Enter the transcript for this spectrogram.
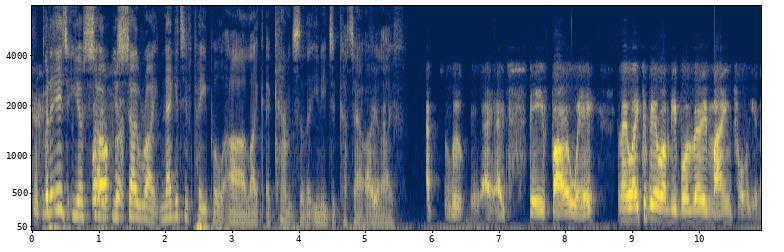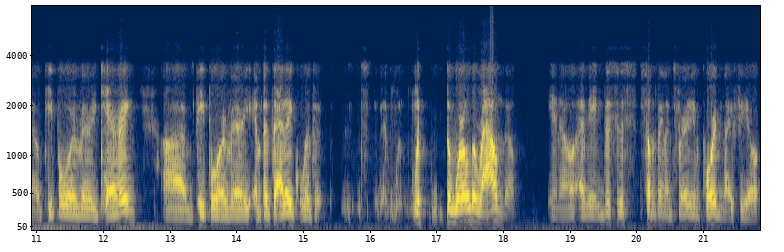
but it is. You're so you're so right. Negative people are like a cancer that you need to cut out of oh, your yeah. life. Absolutely. I, I stay far away, and I like to be around people who are very mindful. You know, people who are very caring. Um, people are very empathetic with with the world around them. You know, I mean, this is something that's very important. I feel,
